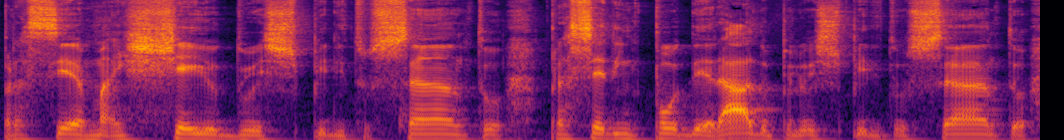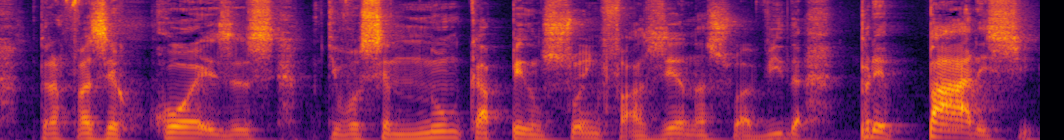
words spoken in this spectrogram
para ser mais cheio do Espírito Santo, para ser empoderado pelo Espírito Santo, para fazer coisas que você nunca pensou em fazer na sua vida. Prepare-se,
